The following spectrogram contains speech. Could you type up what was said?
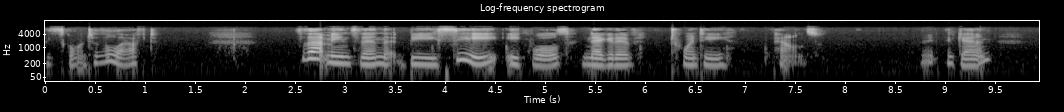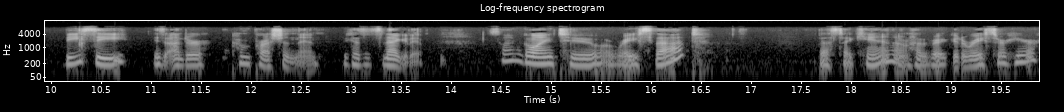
it's going to the left, so that means then that BC equals negative 20 pounds. Right? Again, BC is under compression then because it's negative. So I'm going to erase that best I can. I don't have a very good eraser here,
